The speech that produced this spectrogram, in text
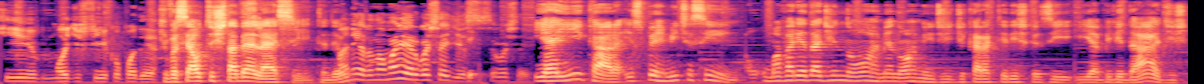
que modifica o poder. Que você auto-estabelece, entendeu? Maneiro, não, maneiro, gostei disso. Isso eu gostei. E aí, cara, isso permite, assim, uma variedade enorme, enorme de, de características e, e habilidades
